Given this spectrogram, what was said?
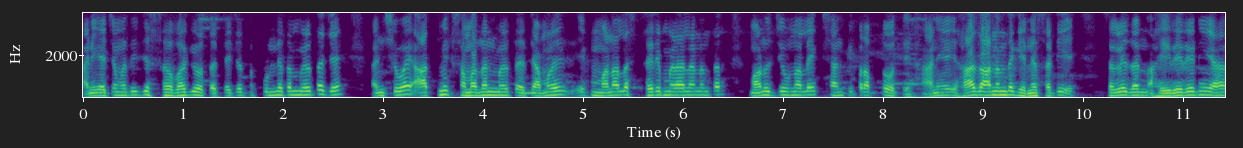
आणि याच्यामध्ये जे सहभागी होतात त्याच्यात पुण्य तर मिळतच आहे. आणि शिवाय आत्मिक समाधान मिळत आहे त्यामुळे एक मनाला स्थैर्य मिळाल्यानंतर माणूस जीवनाला एक शांती प्राप्त होते. आणि हाच आनंद घेण्यासाठी सगळेजण हैरेरेने या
